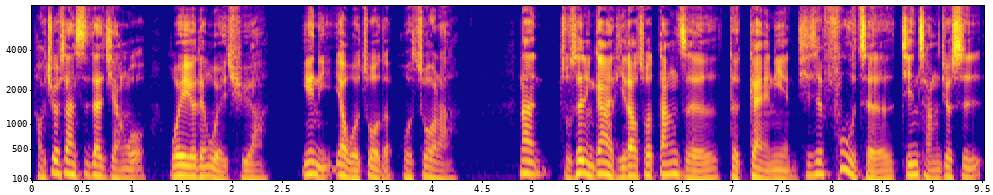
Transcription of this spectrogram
好，就算是在讲我，我也有点委屈啊，因为你要我做的，我做啦。那主持人，你刚才提到说当责的概念，其实负责经常就是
